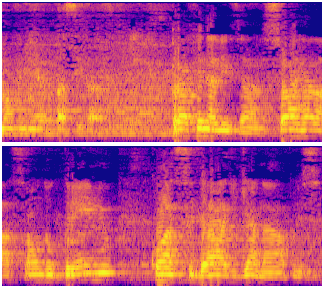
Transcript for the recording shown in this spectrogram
não vinha para a cidade. Para finalizar, só a relação do Grêmio com a cidade de Anápolis.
